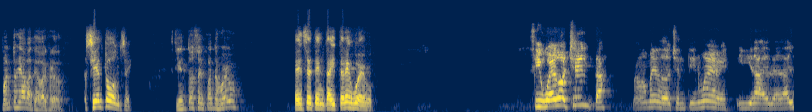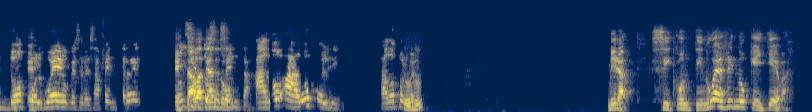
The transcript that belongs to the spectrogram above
¿cuántos ya ha bateado Alfredo? 111. ¿111 en cuántos juegos? En 73 juegos. Si juego 80, más o menos de 89, y le da el 2 por juego, que se les en 3, está bateando a 2 a por, a 2 por juego. Mira, si continúa el ritmo que lleva,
